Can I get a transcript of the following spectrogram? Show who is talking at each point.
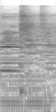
Speaker 1: amen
